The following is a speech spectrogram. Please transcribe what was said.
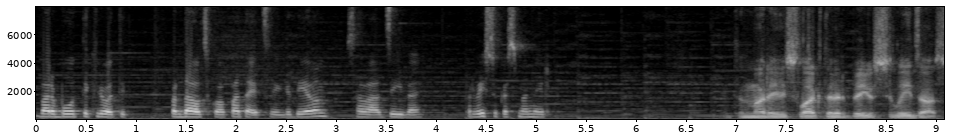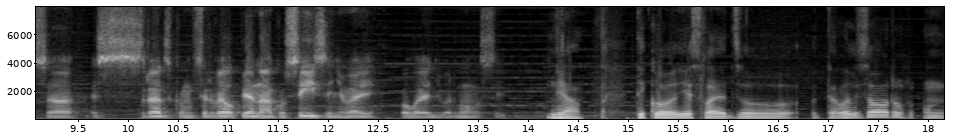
varu būt tik ļoti par daudz ko pateicīga Dievam savā dzīvē, par visu, kas man ir. Tad Marija visu laiku tev ir bijusi līdzās. Eh, es redzu, ka mums ir vēl pienākusi īziņa, vai kolēģi var nolasīt. Jā, tikko ieslēdzu televizoru, un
